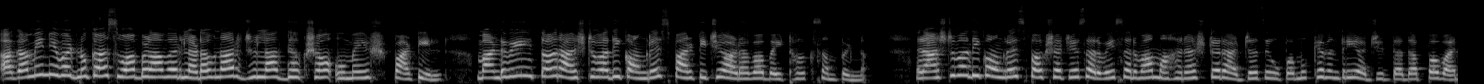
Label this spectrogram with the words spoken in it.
आगामी निवडणुका स्वबळावर लढवणार जिल्हाध्यक्ष उमेश पाटील. मांडवे इथं राष्ट्रवादी काँग्रेस पार्टीची आढावा बैठक संपन्न राष्ट्रवादी काँग्रेस पक्षाचे सर्वेसर्वा महाराष्ट्र राज्याचे उपमुख्यमंत्री अजितदादा पवार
